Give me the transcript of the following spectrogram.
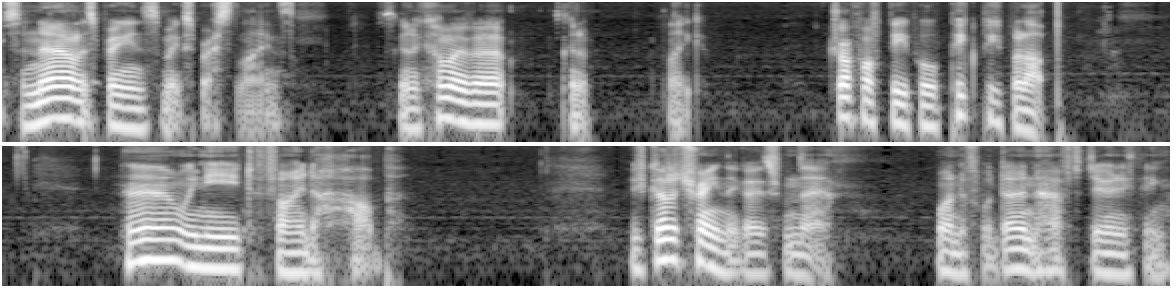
So now let's bring in some express lines. It's going to come over. It's going to like drop off people, pick people up. Now we need to find a hub. We've got a train that goes from there. Wonderful. Don't have to do anything.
